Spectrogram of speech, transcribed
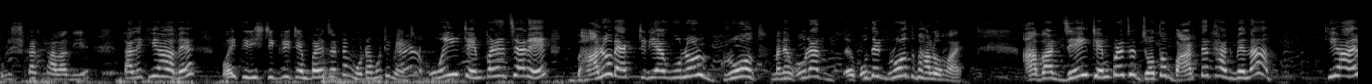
পরিষ্কার থালা দিয়ে তাহলে কি হবে? ওই তিরিশ ডিগ্রি টেম্পারেচারটা মোটামুটি মেনটেন ওই টেম্পারেচারে ভালো ব্যাকটেরিয়াগুলোর গ্রোথ মানে ওরা ওদের গ্রোথ ভালো হয়। আবার যেই টেম্পারেচার যত বাড়তে থাকবে না কি হয়?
